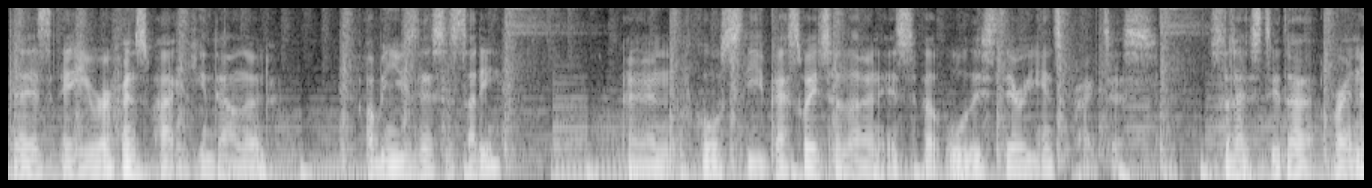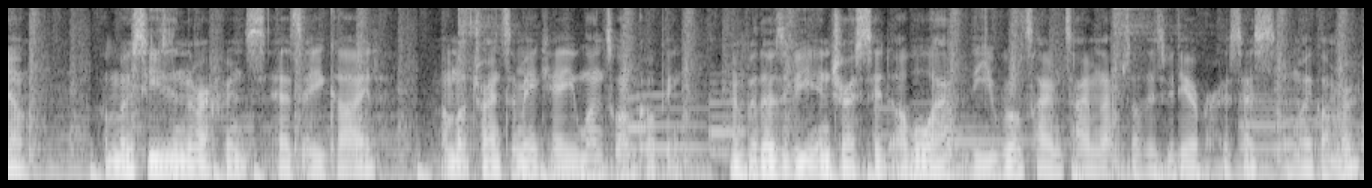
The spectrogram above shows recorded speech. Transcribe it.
there's a reference pack you can download. I've been using this to study, and of course, the best way to learn is to put all this theory into practice. So let's do that right now. I'm mostly using the reference as a guide. I'm not trying to make a one-to-one -one copy. And for those of you interested, I will have the real-time time-lapse of this video process on my Gumroad.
